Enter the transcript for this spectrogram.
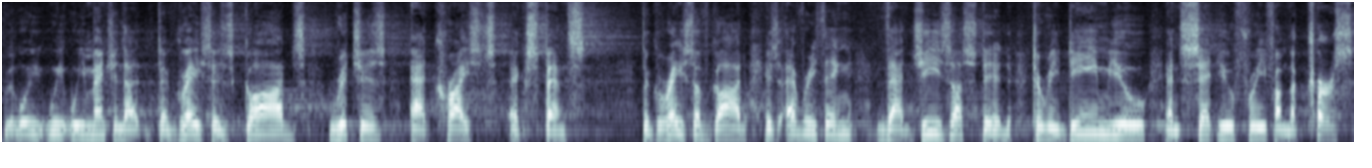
We, we, we mentioned that grace is God's riches at Christ's expense. The grace of God is everything that Jesus did to redeem you and set you free from the curse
